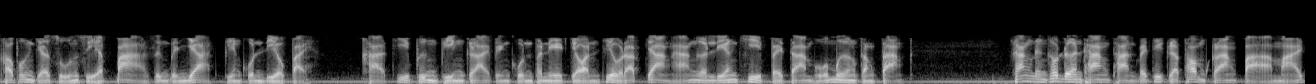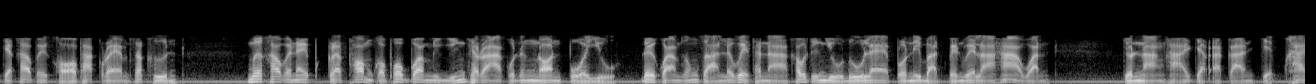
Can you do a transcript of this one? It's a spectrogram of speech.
เขาเพิ่งจะสูญเสียป้าซึ่งเป็นญาติเพียงคนเดียวไป ขาดที่พึ่งพิงกลายเป็นคนพเนจรที่รับจ้างหาเงินเลี้ยงชีพไปตามหัวเมืองต่างๆ ครั้งหนึ่งเขาเดินทางผ่านไปที่กระท่อมกลางป่าหมายจะเข้าไปขอพักแรมสักคืน เมื่อเข้าไปในกระท่อมก็พบว่ามีหญิงชราคนหนึ่งนอนป่วยอยู่ ด้วยความสงสารและเวทนาเขาจึงอยู่ดูแลปรนิบัติเป็นเวลาห้าวัน จนนางหายจากอาการเจ็บไข้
